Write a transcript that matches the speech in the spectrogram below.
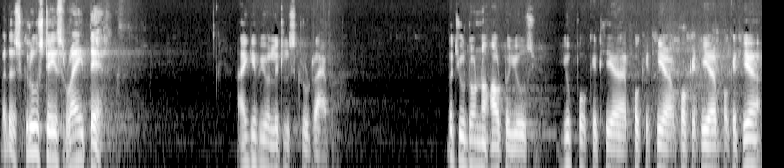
but the screw stays right there. I give you a little screwdriver, but you don't know how to use. it. You poke it here, poke it here, poke it here, poke it here,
